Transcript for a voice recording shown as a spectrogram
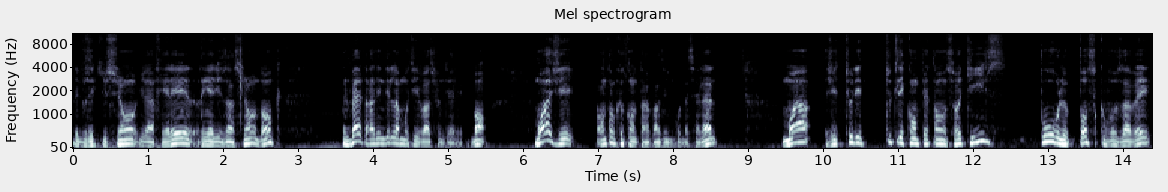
ليكزيكسيون الى اخره رياليزاسيون دونك من بعد غادي ندير لا موتيفاسيون ديالي بون موا جي en tant que comptable غادي نقول مثلا moi j'ai tous les, toutes les compétences requises pour le poste que vous avez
